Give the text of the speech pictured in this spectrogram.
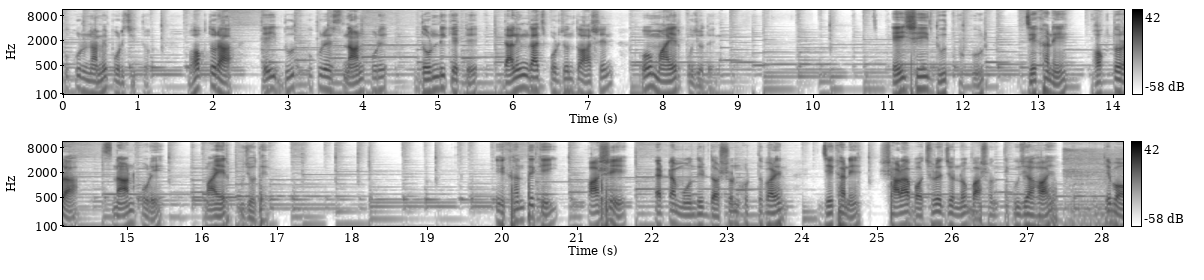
পুকুর নামে পরিচিত। ভক্তরা এই দুধ পুকুরে স্নান করে দণ্ডি কেটে ডালিম গাছ পর্যন্ত আসেন ও মায়ের পুজো দেন। এই সেই দুধ পুকুর যেখানে ভক্তরা স্নান করে মায়ের পুজো দেন। এখান থেকেই পাশে একটা মন্দির দর্শন করতে পারেন, যেখানে সারা বছরের জন্য বাসন্তী পূজা হয় এবং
